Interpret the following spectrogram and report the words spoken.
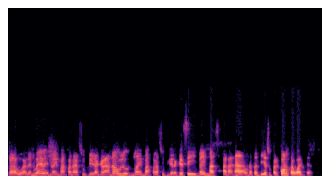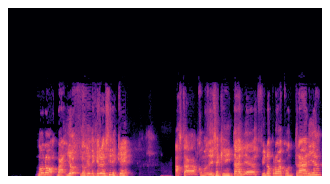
para jugar de nueve, no hay más para suplir a Karanoglu, no hay más para suplir a Kessi, no hay más para nada. Una plantilla súper corta, Walter. No, no, yo lo que te quiero decir es que hasta, como se dice aquí en Italia, fino prueba contraria,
